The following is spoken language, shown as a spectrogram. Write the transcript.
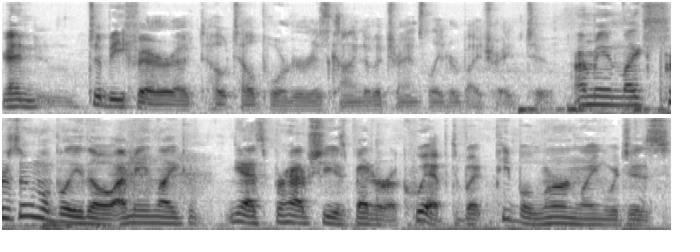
and to be fair, a hotel porter is kind of a translator by trade too. I mean, like presumably though. I mean, like yes, perhaps she is better equipped, but people learn languages,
